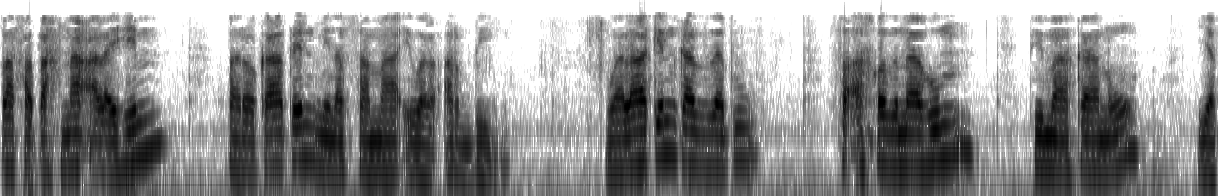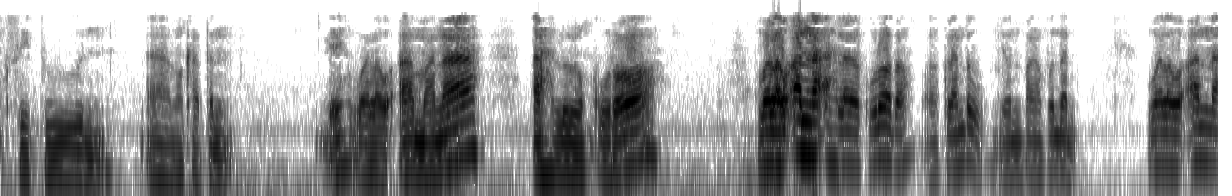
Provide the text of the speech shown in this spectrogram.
la fatahna alaihim barakatin minas sama'i wal ardi. Walakin kazzabu fa akhadnahum bima kanu yaksibun. Nah makaten nggih walau amana ahlul qura walau anna ahlul qura to kalian tuh nyuwun pangapunten walau anna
